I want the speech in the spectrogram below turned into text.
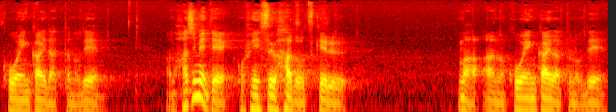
講演会だったのであの初めてこうフェイスガードをつける、まあ、あの講演会だったので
